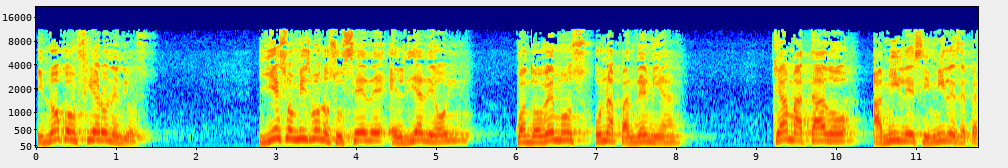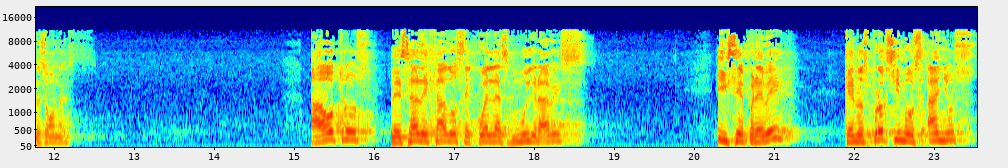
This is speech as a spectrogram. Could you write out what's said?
Y no confiaron en Dios. Y eso mismo nos sucede el día de hoy cuando vemos una pandemia que ha matado a miles y miles de personas. A otros les ha dejado secuelas muy graves. Y se prevé que en los próximos años,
